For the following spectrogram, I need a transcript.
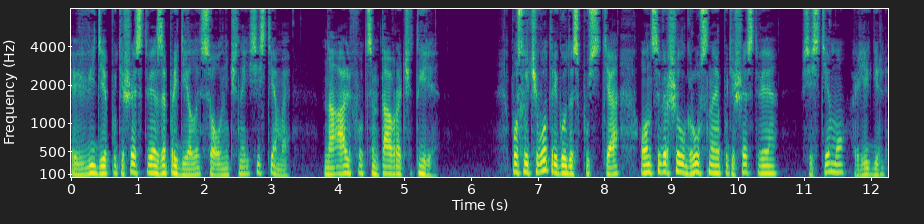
в виде путешествия за пределы Солнечной системы на Альфу Центавра-4, после чего три года спустя он совершил грустное путешествие в систему Ригель,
